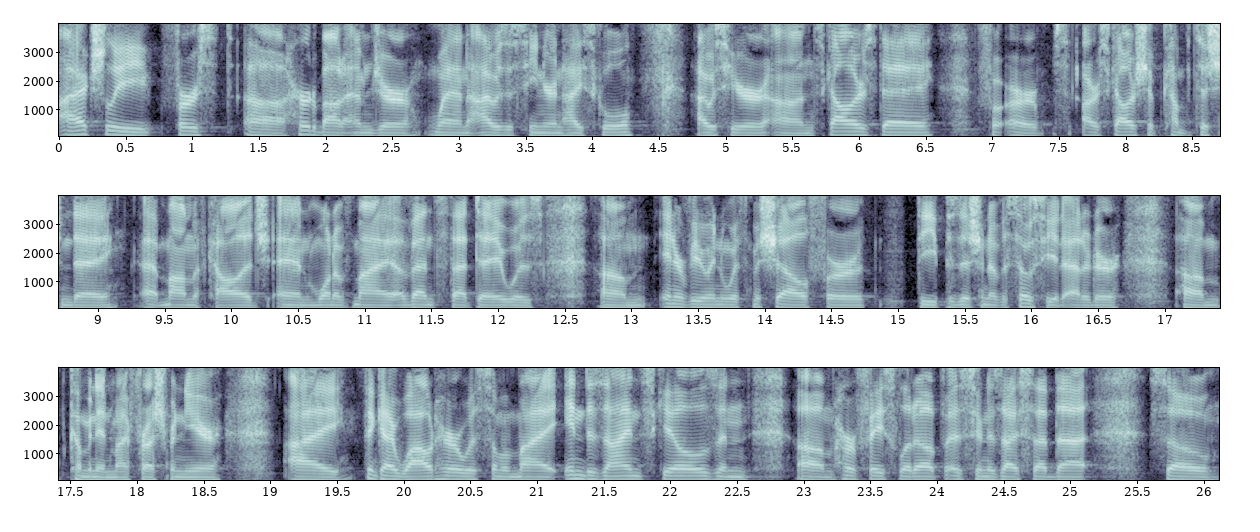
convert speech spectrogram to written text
I actually first uh, heard about MJUR when I was a senior in high school. I was here on Scholars Day for our, our scholarship competition day at Monmouth College, and one of my events that day was um, interviewing with Michelle for the position of associate editor um, coming in my freshman year. I think I wowed her with some of my InDesign skills, and um, her face lit up as soon as I said that. So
